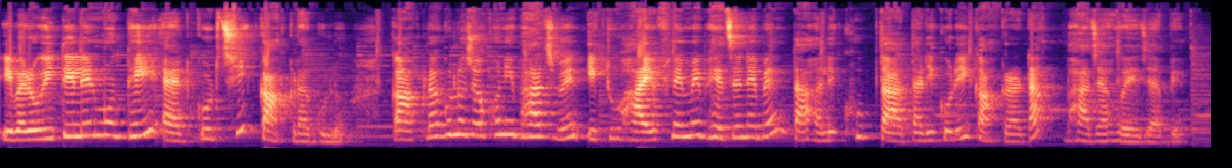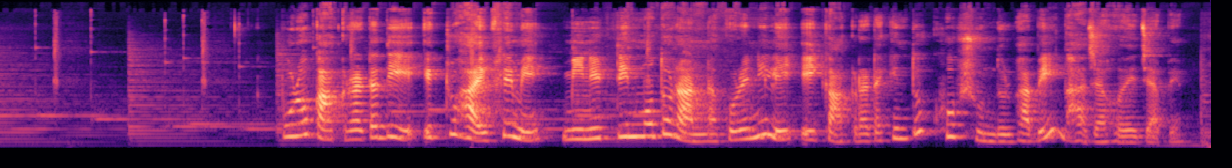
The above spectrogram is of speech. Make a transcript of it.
এবার ওই তেলের মধ্যেই অ্যাড করছি কাঁকড়াগুলো। কাঁকড়াগুলো যখনই ভাজবেন, একটু হাই ফ্লেমে ভেজে নেবেন, তাহলে খুব তাড়াতাড়ি করেই কাঁকড়াটা ভাজা হয়ে যাবে। পুরো কাঁকড়াটা দিয়ে একটু হাই ফ্লেমে মিনিট তিন মতো রান্না করে নিলে এই কাঁকড়াটা কিন্তু খুব সুন্দরভাবেই ভাজা হয়ে যাবে।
